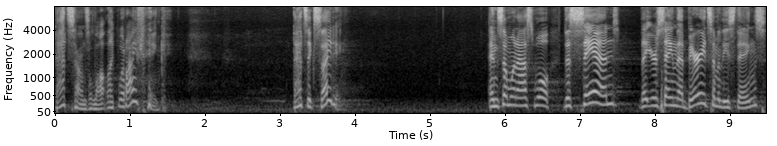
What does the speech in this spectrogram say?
that sounds a lot like what I think. That's exciting. And someone asked, well, the sand that you're saying that buried some of these things,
